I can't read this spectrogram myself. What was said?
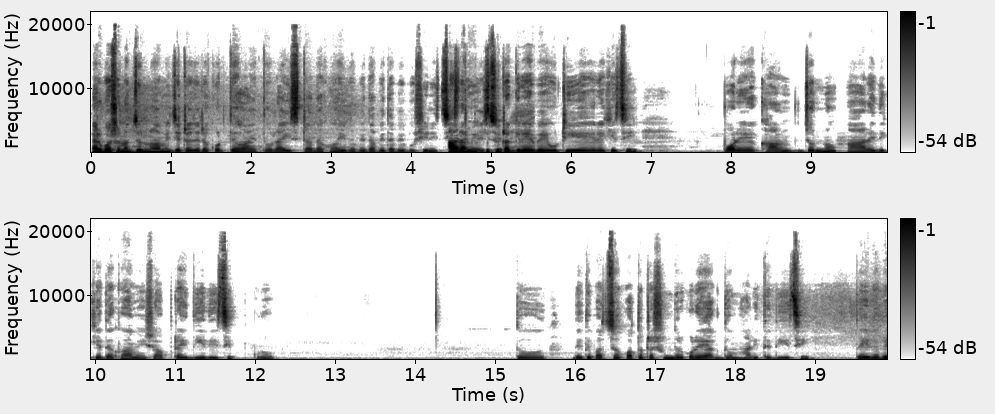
লেয়ার বসানোর জন্য আমি যেটা যেটা করতে হয় তো রাইসটা দেখো এইভাবে ধাপে ধাপে বসিয়ে নিচ্ছি। আর আমি কিছুটা গ্রেভে উঠিয়ে রেখেছি পরে খাওয়ার জন্য। আর এদিকে দেখো আমি সবটাই দিয়ে দিয়েছি পুরো। তো দেখতে পাচ্ছ কতটা সুন্দর করে একদম হাঁড়িতে দিয়েছি। তো এইভাবে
